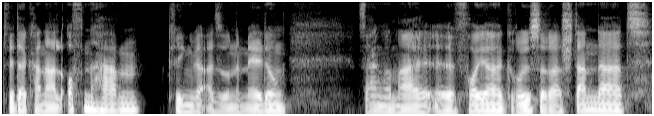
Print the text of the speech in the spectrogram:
Twitter-Kanal offen haben, kriegen wir also eine Meldung, sagen wir mal, äh, Feuer größerer Standard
